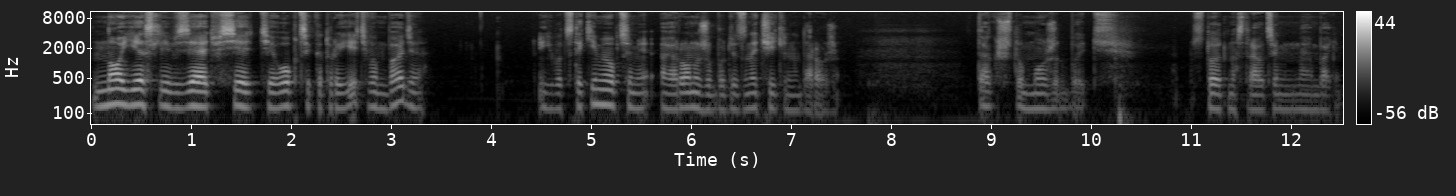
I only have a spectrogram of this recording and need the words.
Но если взять все те опции, которые есть в Embody, и вот с такими опциями Aeron уже будет значительно дороже. Так что, может быть, стоит настраиваться именно на Embody.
